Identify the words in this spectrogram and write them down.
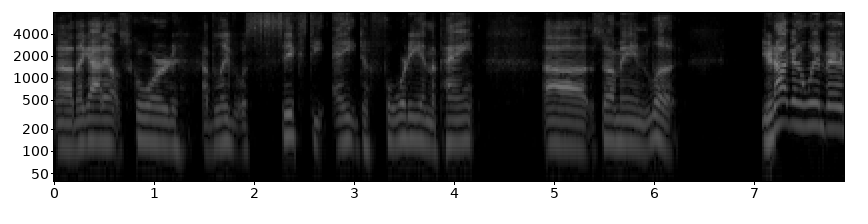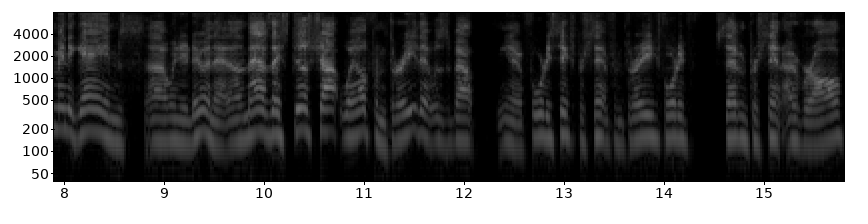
Uh, they got outscored, I believe it was 68 to 40 in the paint. Uh, so I mean, look, you're not going to win very many games uh, when you're doing that. Now, the Mavs they still shot well from three. That was about you know 46% from three, 47% overall.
